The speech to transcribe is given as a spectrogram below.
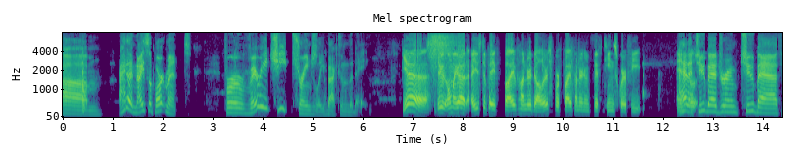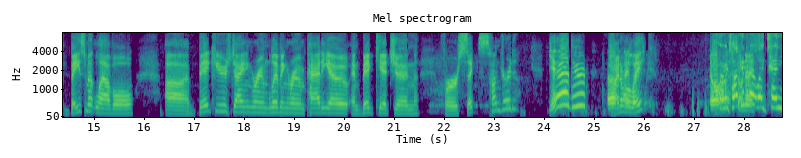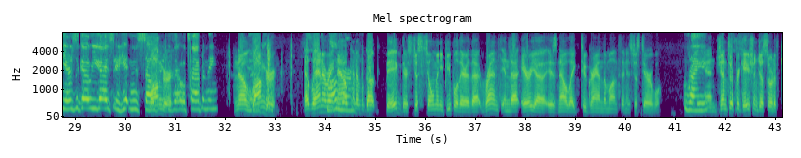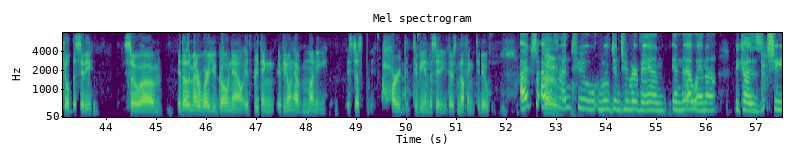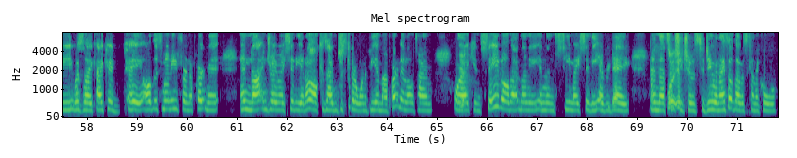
Um, I had a nice apartment for very cheap, strangely, back in the day. Yeah, dude. Oh my god, I used to pay five hundred dollars for five hundred and fifteen square feet. I had a two bedroom, two bath, basement level, uh, big, huge dining room, living room, patio, and big kitchen for six hundred. yeah, dude. Um, Right on I a went- lake. Oh, Are we so talking nice. about like 10 years ago? You guys are getting nostalgic? Longer. Is that what's happening? No, Yeah, longer. Atlanta right now kind of got big. There's just so many people there that rent in that area is now like two grand a month, and it's just terrible. Right. And gentrification just sort of killed the city. So um, it doesn't matter where you go now. Everything, if you don't have money, it's just hard to be in the city. There's nothing to do. I actually I have a friend who moved into her van in Atlanta because she was like, I could pay all this money for an apartment and not enjoy my city at all because I'm just gonna want to be in my apartment all the time, or Yeah. I can save all that money and then see my city every day, and that's Well, what she chose to do, and I thought that was kind of cool.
